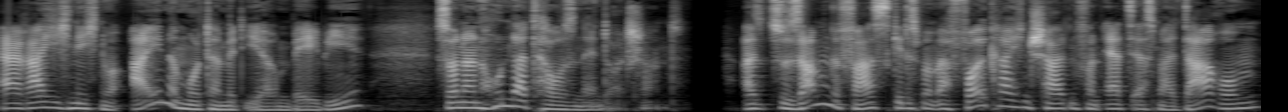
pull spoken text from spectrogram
erreiche ich nicht nur eine Mutter mit ihrem Baby, sondern Hunderttausende in Deutschland. Also zusammengefasst geht es beim erfolgreichen Schalten von Ads erstmal darum,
